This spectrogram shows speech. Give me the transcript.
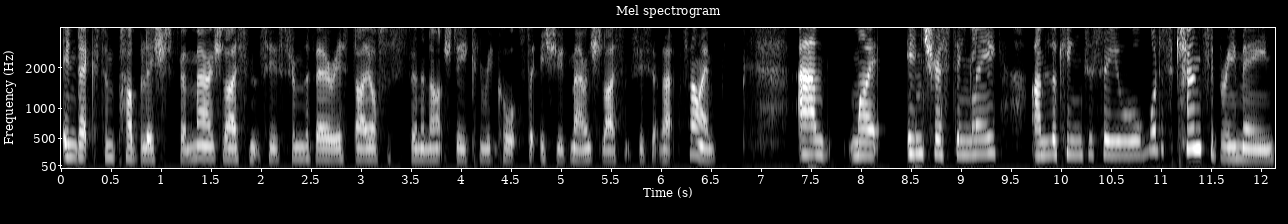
indexed and published from marriage licenses from the various diocesan and archdeaconry courts that issued marriage licenses at that time. And my interestingly, I'm looking to see, well, what does Canterbury mean?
